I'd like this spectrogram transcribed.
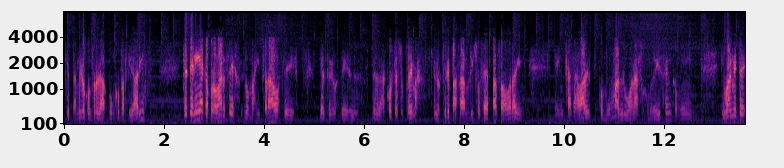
que también lo controla un copartidario, que tenía que aprobarse los magistrados de, del- de la Corte Suprema, que los quiere pasar, dicho sea de paso, ahora en, en carnaval como un madrugonazo, como le dicen, como un... Igualmente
